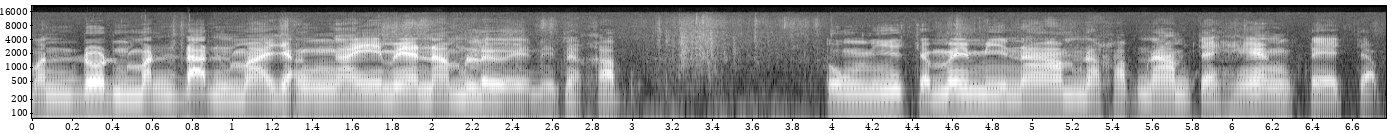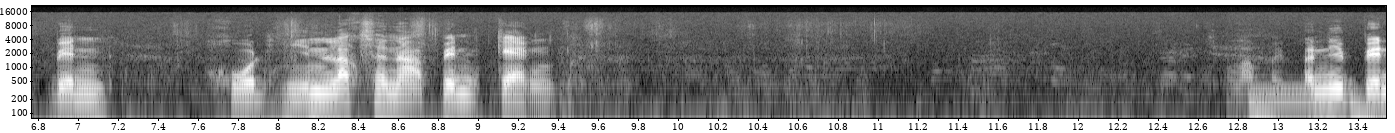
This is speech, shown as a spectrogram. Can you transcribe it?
มันด้นมันดั้นมายังไงแม่น้ำเลยนี่นะครับ ตรงนี้จะไม่มีน้ำนะครับ น้ำจะแห้งแต่จะเป็นโขดหินลักษณะเป็นแก่ง อันนี้เป็น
